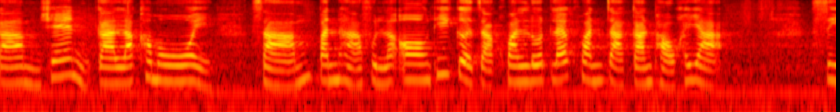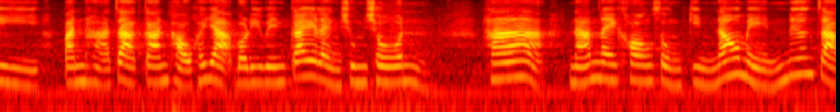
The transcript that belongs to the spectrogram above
กรรม เช่น การลักขโมย 3. ปัญหาฝุ่นละอองที่เกิดจากควันรถและควันจากการเผาขยะ 4. ปัญหาจากการเผาขยะบริเวณใกล้แหล่งชุมชน 5. น้ำในคลองส่งกลิ่นเน่าเหม็นเนื่องจาก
